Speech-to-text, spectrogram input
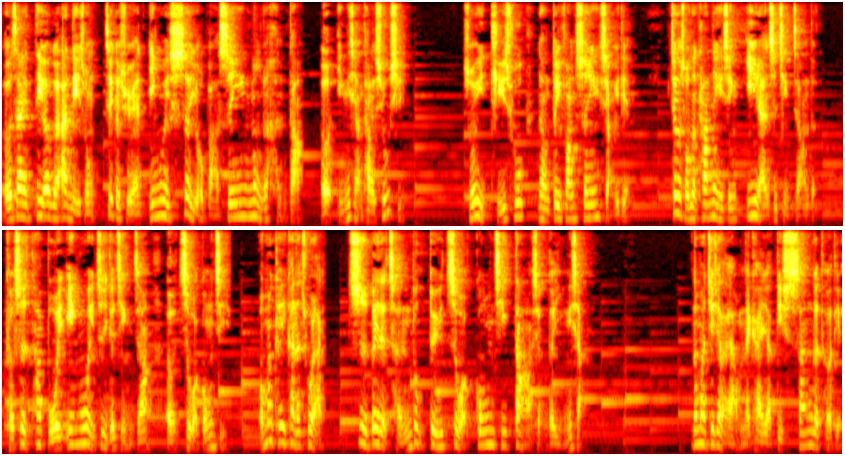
而在第二个案例中，这个学员因为舍友把声音弄得很大，而影响他的休息，所以提出让对方声音小一点。这个时候呢，他内心依然是紧张的，可是他不会因为自己的紧张而自我攻击。我们可以看得出来，自卑的程度对于自我攻击大小的影响。那么接下来啊，我们来看一下第三个特点：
